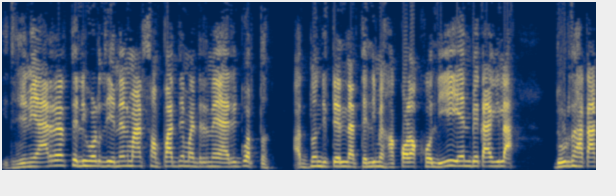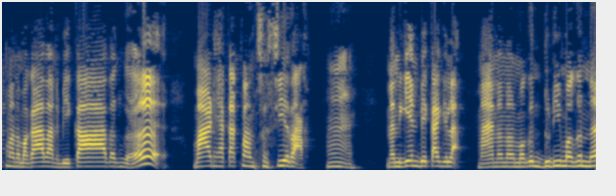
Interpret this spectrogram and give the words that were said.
ಇದೇನು ಯಾರ್ಯಾರು ತಲೆ ಹೊಡೆದು ಏನೇನ್ ಮಾಡಿ ಸಂಪಾದನೆ ಮಾಡಿದ್ರೆ ಯಾರಿಗೆ ಗೊತ್ತು? ಅದೊಂದು ತಲೆ ನಾ ತಲೆ ಮೇಲೆ ಹಾಕೊಳಕ್ ಹೋಲಿ, ಏನ್ ಬೇಕಾಗಿಲ್ಲ. ದುಡ್ದು ಹಾಕಾಕ್ ನನ್ನ ಮಗ ಅದಾನ, ಬೇಕಾದಂಗ ಮಾಡಿ ಹಾಕಾಕ್ ನನ್ನ ಸಸಿರ ಹ್ಮ್, ನನಗೇನ್ ಬೇಕಾಗಿಲ್ಲ. ನಾನು ನನ್ನ ಮಗನ್, ದುಡಿ ಮಗನ್ನ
